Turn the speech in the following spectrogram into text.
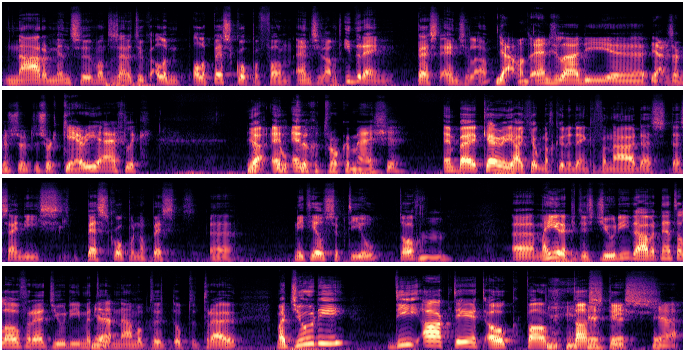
nare mensen. Want er zijn natuurlijk alle, alle pestkoppen van Angela. Want iedereen pest Angela. ja, want Angela, die, eh, ja, dat is ook een soort, een soort Carrie eigenlijk. Ja, Ja, en- heel teruggetrokken meisje. En bij Carrie had je ook nog kunnen denken van... Nou, daar, daar zijn die pestkoppen nog best eh, niet heel subtiel, toch? Mhm. Eh, maar hier heb je dus Judy, daar hadden we het net al over, hè? Judy met Ja. de naam op de, op de trui. Maar Judy, die acteert ook fantastisch. Ja.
